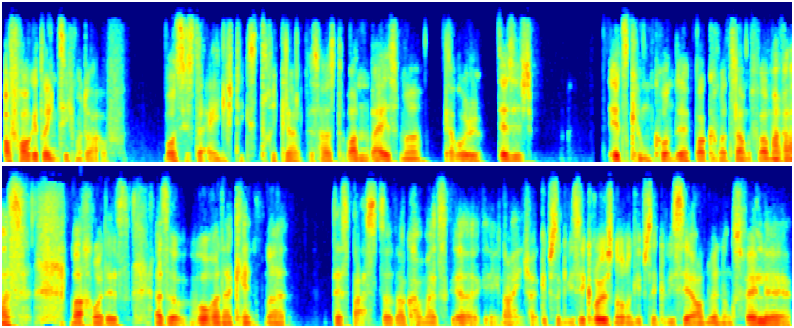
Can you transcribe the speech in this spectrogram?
Eine Frage drängt sich mir da auf. Was ist der Einstiegstrigger? Das heißt, wann weiß man, jawohl, das ist jetzt Kunde, packen wir zusammen, fahren wir raus, machen wir das. Also woran erkennt man, das passt? Da kann man jetzt äh, genau hinschauen. Gibt es eine gewisse Größenordnung, gibt es eine gewisse Anwendungsfälle?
